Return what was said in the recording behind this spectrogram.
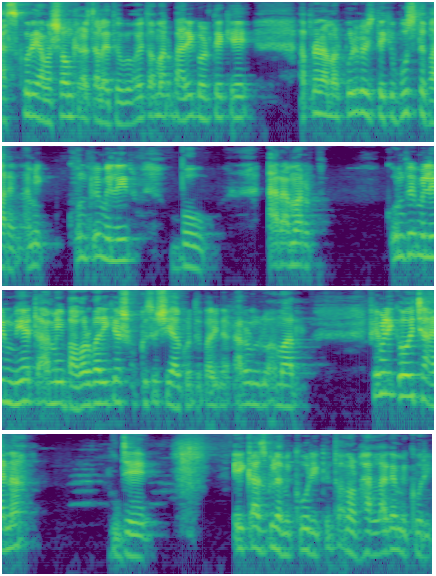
কাজ করে আমার সংসার চালাইতে হবে। হয়তো আমার বাড়িঘর থেকে, আপনারা আমার পরিবেশ দেখে বুঝতে পারেন। আমি কোন ফ্যামিলির বউ। আর আমার কোন ফ্যামিলির মেয়েটা আমি বাবার বাড়ি গিয়ে সব কিছু শেয়ার করতে পারি না। কারণ আমার ফ্যামিলি কেউই চায় না যে এই কাজগুলো আমি করি, কিন্তু আমার ভালো লাগে আমি করি।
